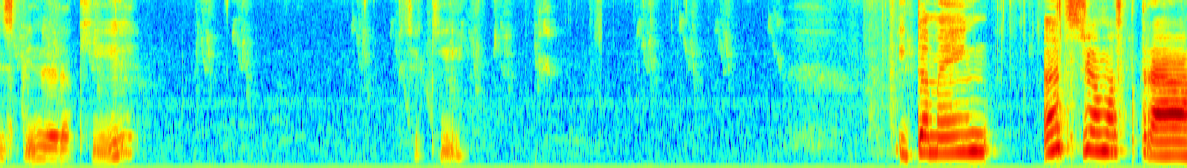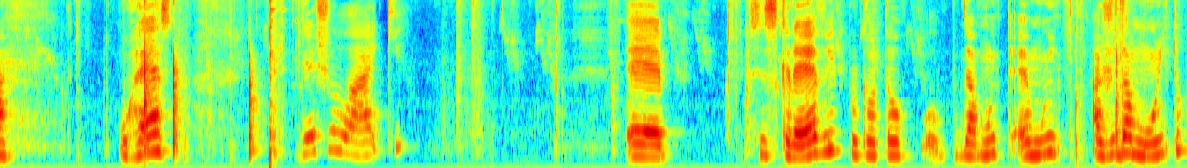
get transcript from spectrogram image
esse spinner aqui. Esse aqui. E também, antes de eu mostrar o resto, deixa o like. É, se inscreve, porque eu tô. Dá muito, é muito, ajuda muito.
